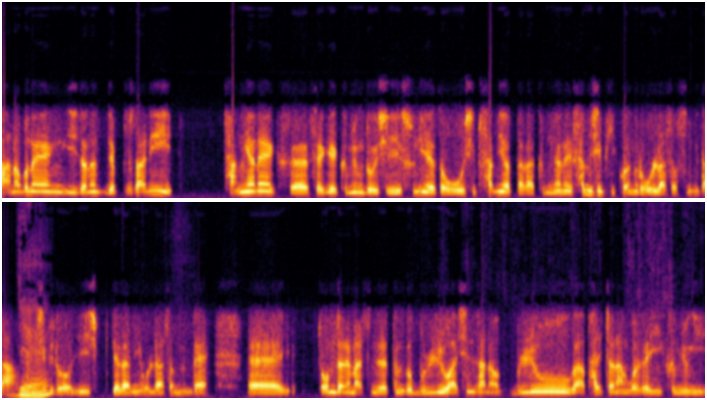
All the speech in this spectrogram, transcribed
산업은행 이전은 이제 부산이 작년에 세계 금융도시 순위에서 53위였다가 금년에 30위권으로 올라섰습니다. 예. 31호 20계단이 올라섰는데 에, 조금 전에 말씀드렸던 그 물류와 신산업, 물류가 발전한 곳에 이 금융이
